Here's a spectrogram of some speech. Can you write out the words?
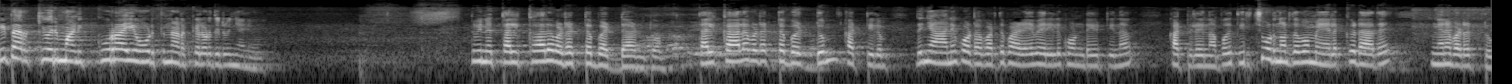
ഈ ടർക്കി ഒരു മണിക്കൂറായി ഓടുത്ത് നടക്കലോടത്തിട്ട് ഞാനു ഇത് പിന്നെ തൽക്കാലം ഇവിടെ ഇട്ട ബെഡാണ് കേട്ടോ തൽക്കാലം ഇവിടെ ഇട്ട ബെഡും കട്ടിലും. ഇത് ഞാൻ കോട്ടപ്പാടത്ത് പഴയ പേരിൽ കൊണ്ടുപോയിട്ടിരുന്ന കട്ടിലായിരുന്നു. അപ്പോൾ തിരിച്ചു കൊടുന്നിടത്തപ്പോൾ മേലക്ക് ഇടാതെ ഇങ്ങനെ ഇവിടെ ഇട്ടു.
